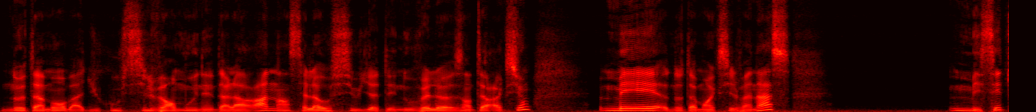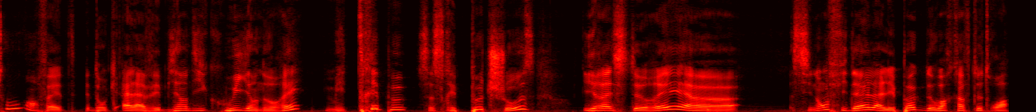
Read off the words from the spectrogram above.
Notamment bah, du coup Silver Moon et Dalaran, hein, c'est là aussi où il y a des nouvelles interactions. Mais notamment avec Sylvanas mais c'est tout en fait. Donc elle avait bien dit que oui, il y en aurait, mais très peu. Ça serait peu de choses il resterait euh, sinon fidèle à l'époque de Warcraft 3.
